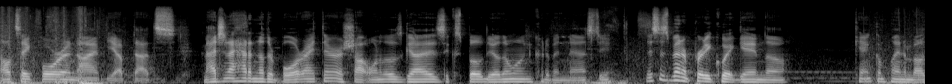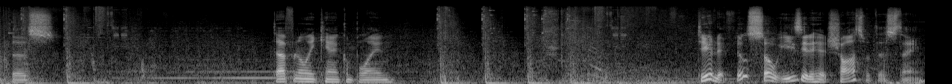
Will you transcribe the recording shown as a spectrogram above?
I'll take four and I, yep, that's, imagine I had another bullet right there. I shot one of those guys, explode the other one. Could have been nasty. This has been a pretty quick game though. Can't complain about this. Definitely can't complain. Dude, it feels so easy to hit shots with this thing.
